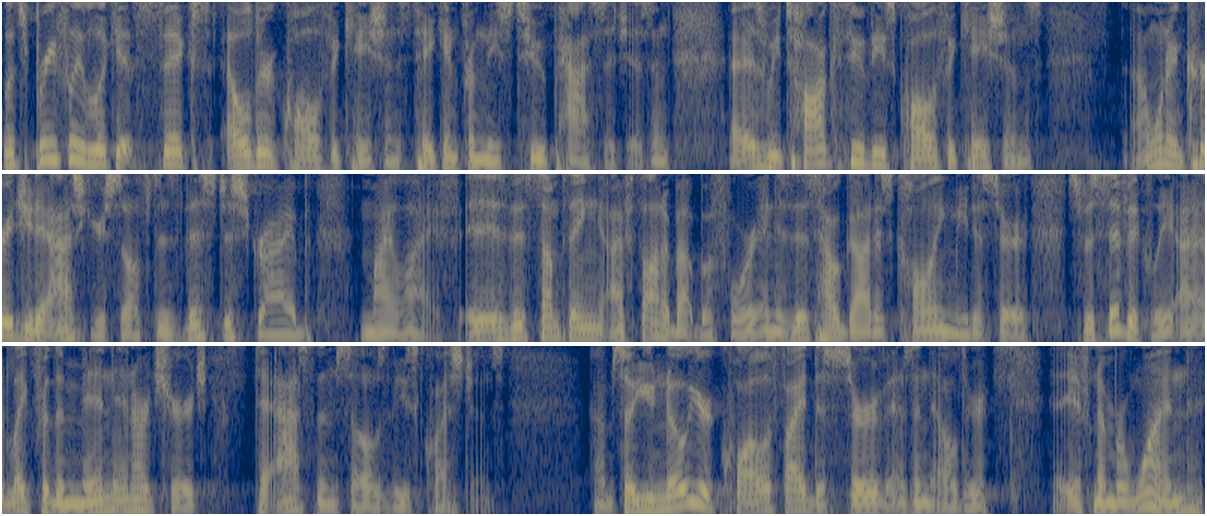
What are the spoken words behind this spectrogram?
Let's briefly look at six elder qualifications taken from these two passages. And as we talk through these qualifications, I want to encourage you to ask yourself Does this describe my life? Is this something I've thought about before? And is this how God is calling me to serve? Specifically, I'd like for the men in our church to ask themselves these questions. Um, so, you know you're qualified to serve as an elder if, number one,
